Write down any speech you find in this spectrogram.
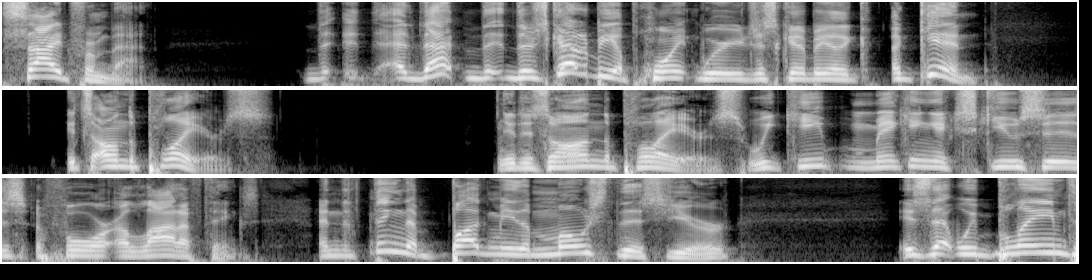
Aside from that, Uh, that there's got to be a point where you're just going to be like, again, it's on the players. It is on the players. We keep making excuses for a lot of things. And the thing that bugged me the most this year is that we blamed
